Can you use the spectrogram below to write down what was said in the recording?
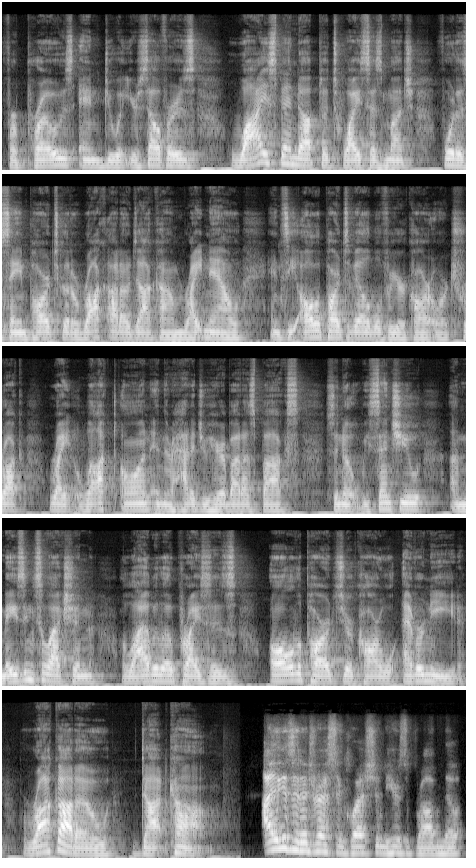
for pros and do it yourselfers. Why spend up to twice as much for the same parts? Go to rockauto.com right now and see all the parts available for your car or truck. Right, locked on in their How Did You Hear About Us box. So, note, we sent you amazing selection, reliably low prices, all the parts your car will ever need. RockAuto.com. I think it's an interesting question. Here's the problem, though.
